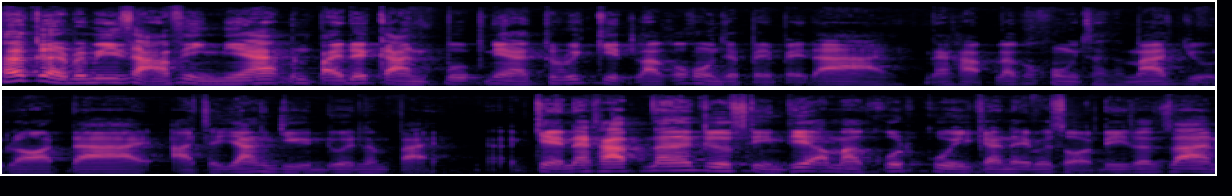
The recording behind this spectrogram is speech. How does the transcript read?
ถ้าเกิดมันมี 3 สิ่งนี้มันไปด้วยกันปุ๊บเนี่ยธุรกิจเราก็คงจะเป็นไปได้นะครับแล้วก็คงจะสามารถอยู่รอดได้ อาจจะยั่งยืนด้วยซ้ำไปโอเคนะครับนั่นก็คือสิ่งที่เอามาพูดคุยกันใน episode นี้สั้น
